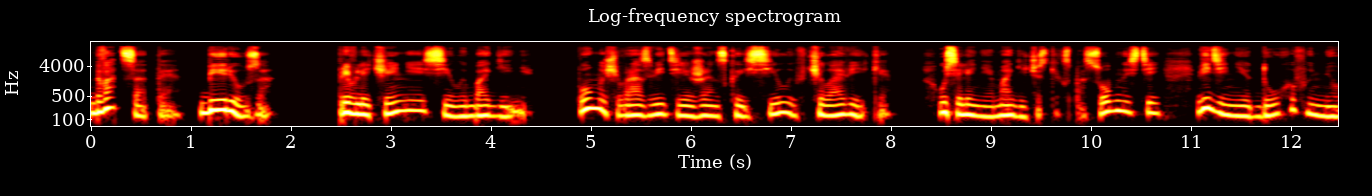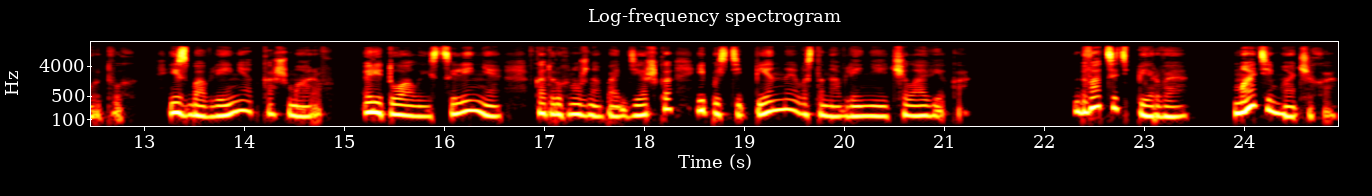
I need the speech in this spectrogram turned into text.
20. Береза. Привлечение силы богини. Помощь в развитии женской силы в человеке. Усиление магических способностей, видение духов и мертвых, избавление от кошмаров, ритуалы исцеления, в которых нужна поддержка и постепенное восстановление человека. 21. Мать и мачеха.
